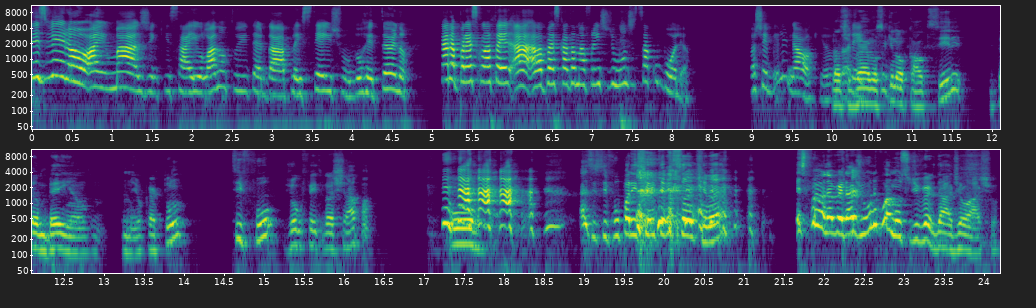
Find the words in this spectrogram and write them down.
Vocês viram a imagem que saiu lá no Twitter da PlayStation, do Returnal? Cara, parece que ela tá, ela parece que ela tá na frente de um monte de saco bolha. Eu achei bem legal aqui. Nós adorei. tivemos Knockout City, que também é um meio cartoon. Sifu, jogo feito na chapa. O... Esse Sifu parecia interessante, né? Esse foi, na verdade, o único anúncio de verdade, eu acho.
